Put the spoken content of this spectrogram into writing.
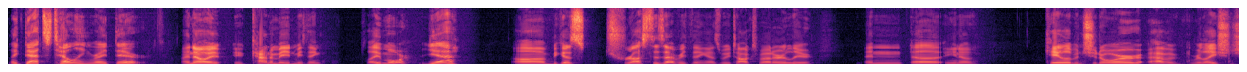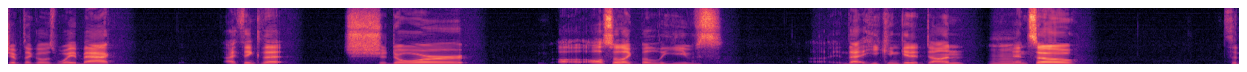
Like that's telling right there. I know. It it kind of made me think play more. Yeah. uh, because trust is everything, as we talked about earlier. And uh, you know, Caleb and Shedeur have a relationship that goes way back. I think that Shedeur uh, also like believes uh, that he can get it done, and so, so,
